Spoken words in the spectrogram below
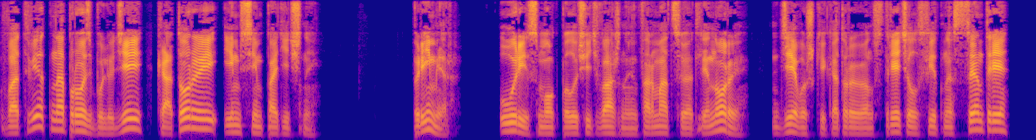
в ответ на просьбу людей, которые им симпатичны. Пример. Ури смог получить важную информацию от Леноры, девушки, которую он встретил в фитнес-центре,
